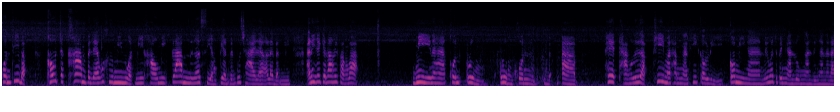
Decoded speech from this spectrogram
คนที่แบบเขาจะข้ามไปแล้วก็คือมีหนวดมีเขามีกล้ามเนื้อเสียงเปลี่ยนเป็นผู้ชายแล้วอะไรแบบนี้ อันนี้แจ็คจะเล่าให้ฟังว่า มีนะคะคนกลุ่มกลุ่มคนอ่า เพศทางเลือกที่มาทำงานที่เกาหลีก็มีงานไม่ว่าจะเป็นงานโรงงานหรืองานอะไร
